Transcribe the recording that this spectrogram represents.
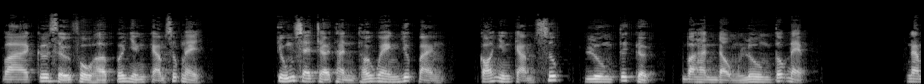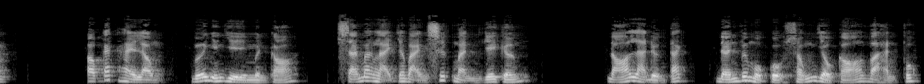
và cư xử phù hợp với những cảm xúc này. Chúng sẽ trở thành thói quen giúp bạn có những cảm xúc luôn tích cực và hành động luôn tốt đẹp. 5. Học cách hài lòng với những gì mình có sẽ mang lại cho bạn sức mạnh ghê gớm. Đó là đường tắt đến với một cuộc sống giàu có và hạnh phúc.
